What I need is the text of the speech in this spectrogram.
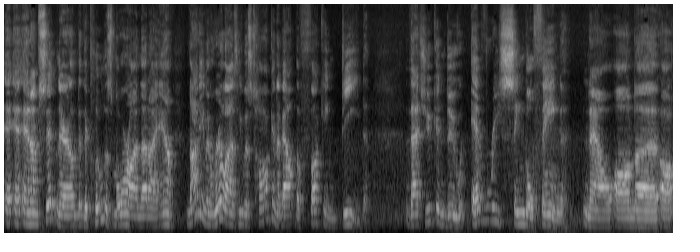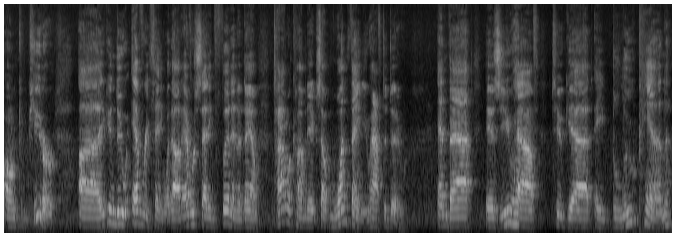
And, and I'm sitting there, the clueless moron that I am, not even realize he was talking about the fucking deed. That you can do every single thing now on, uh, on, on computer. Uh, you can do everything without ever setting foot in a damn title company except one thing you have to do. And that is you have to get a blue pen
